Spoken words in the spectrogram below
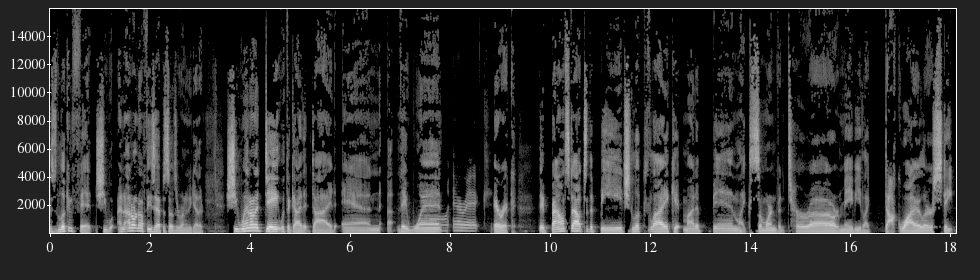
is looking fit. She and I don't know if these episodes are running together. She went on a date with the guy that died, and uh, they went Aw, Eric. Eric. They bounced out to the beach. Looked like it might have been like somewhere in Ventura or maybe like Dockweiler State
